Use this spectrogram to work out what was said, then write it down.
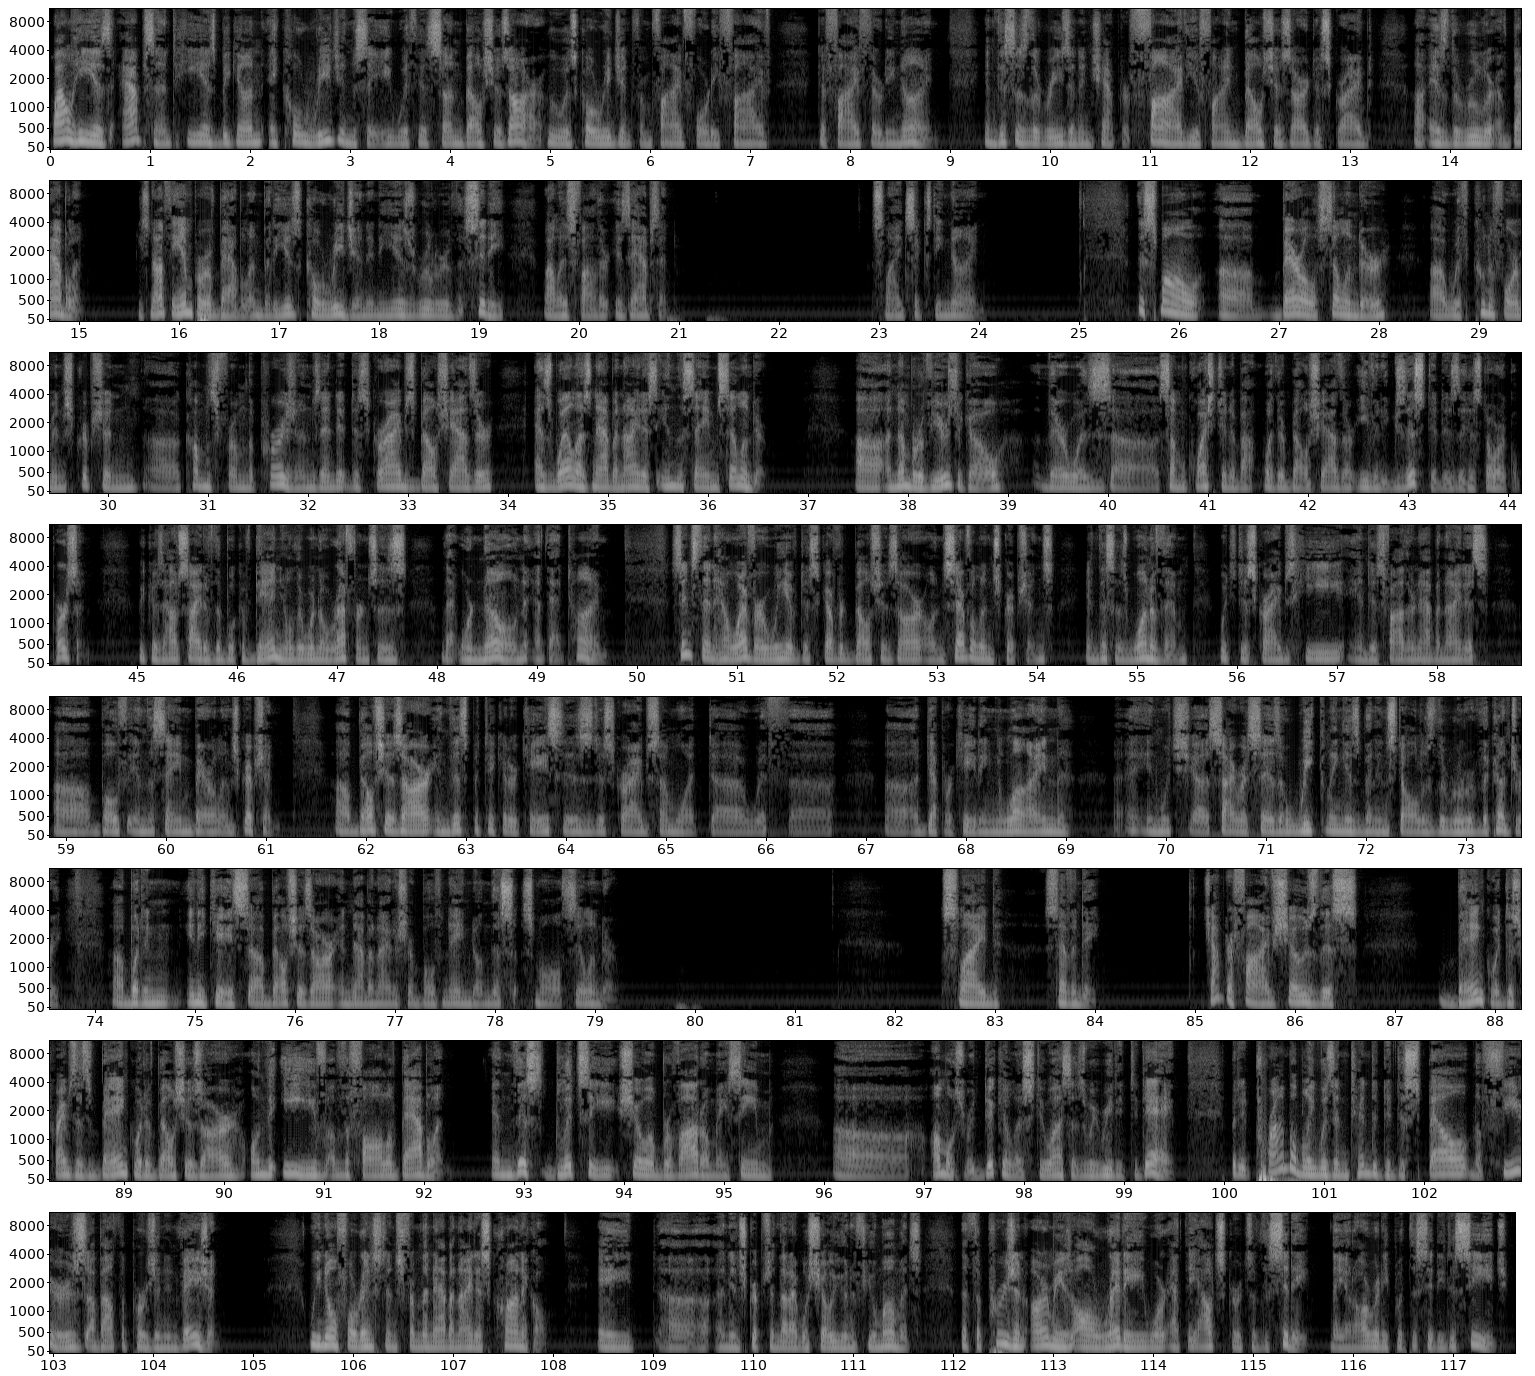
While he is absent, he has begun a co regency with his son Belshazzar, who was co regent from 545 to 539. And this is the reason in chapter 5 you find Belshazzar described uh, as the ruler of Babylon. He's not the emperor of Babylon, but he is co regent and he is ruler of the city while his father is absent. Slide 69. This small uh, barrel cylinder uh, with cuneiform inscription uh, comes from the Persians and it describes Belshazzar as well as Nabonidus in the same cylinder. Uh, a number of years ago, there was uh, some question about whether Belshazzar even existed as a historical person because outside of the book of Daniel, there were no references that were known at that time. Since then, however, we have discovered Belshazzar on several inscriptions, and this is one of them, which describes he and his father Nabonidus uh, both in the same barrel inscription. Uh, Belshazzar, in this particular case, is described somewhat uh, with uh, uh, a deprecating line uh, in which Cyrus says a weakling has been installed as the ruler of the country. Uh, but in any case, uh, Belshazzar and Nabonidus are both named on this small cylinder. Slide 70. Chapter 5 shows this banquet, describes this banquet of Belshazzar on the eve of the fall of Babylon. And this glitzy show of bravado may seem uh, almost ridiculous to us as we read it today but it probably was intended to dispel the fears about the Persian invasion. We know, for instance, from the Nabonidus Chronicle, a uh, an inscription that I will show you in a few moments, that the Persian armies already were at the outskirts of the city. They had already put the city to siege.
